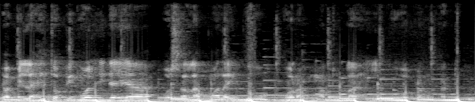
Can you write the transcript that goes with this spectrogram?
wabillahi taufiq wal hidayah. Wassalamualaikum warahmatullahi wabarakatuh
